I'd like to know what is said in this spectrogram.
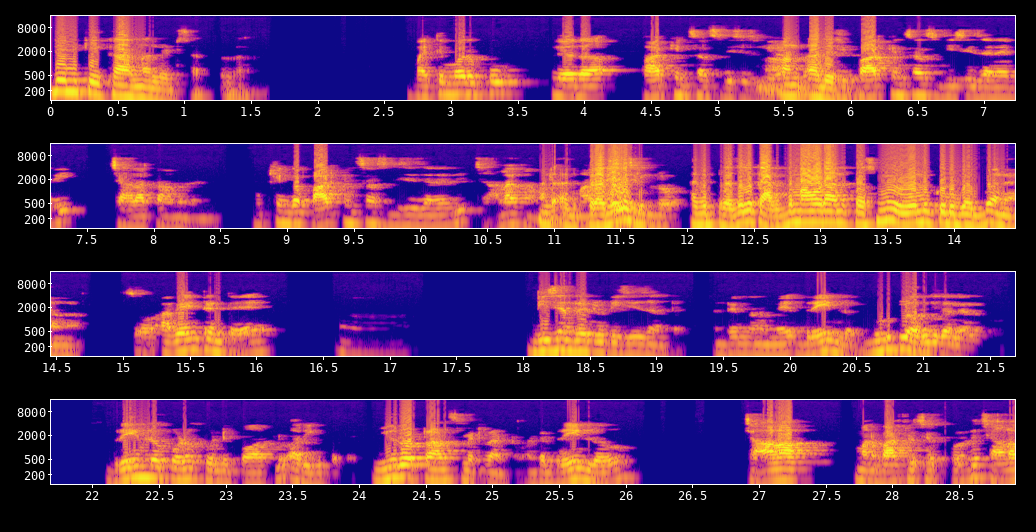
దీనికి కారణాలు ఏంటి సార్? మతి మరుపు లేదా పార్కిన్సన్స్ డిసీజ్ అదే. పార్కిన్సన్స్ డిసీజ్ అనేది చాలా కామన్ అండి. ముఖ్యంగా పార్కిన్సన్స్ డిసీజ్ అనేది చాలా అంటే అది కామన్ ప్రజలకి- అది ప్రజలకు అర్థం అవడానికి కోసమే ఓనుకుడి జబ్బు అని సో అవేంటంటే డీజనరేటివ్ డిసీజ్ అంటారు. అంటే మన బ్రెయిన్లో ముడుకులు అరుగుదల బ్రెయిన్లో కూడా కొన్ని పార్ట్లు అరిగిపోతాయి. న్యూరో ట్రాన్స్మిటర్ అంటాం. అంటే బ్రెయిన్లో చాలా మన భాషలో చెప్పుకుంటే చాలా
